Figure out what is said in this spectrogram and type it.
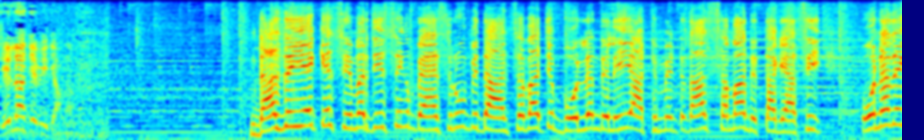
ਜੇਲ੍ਹਾਂ 'ਚ ਵੀ ਜਾਵਾਂਗੇ। ਦੱਸ ਦਈਏ ਕਿ ਸਿਮਰਜੀਤ ਸਿੰਘ ਬੈਂਸ ਨੂੰ ਵਿਧਾਨ ਸਭਾ 'ਚ ਬੋਲਣ ਦੇ ਲਈ 8 ਮਿੰਟ ਦਾ ਸਮਾਂ ਦਿੱਤਾ ਗਿਆ ਸੀ। ਉਹਨਾਂ ਦੇ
